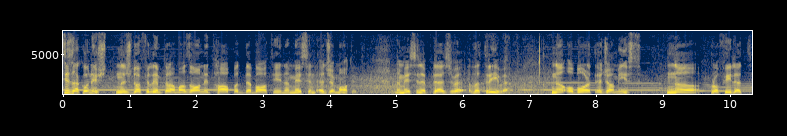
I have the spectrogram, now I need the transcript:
si zakonisht, në çdo fillim të Ramazanit hapet debati në mesin e xhematit, në mesin e pleqve dhe të rinjve, në oborret e xhamisë, në profilet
